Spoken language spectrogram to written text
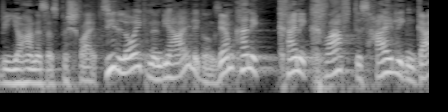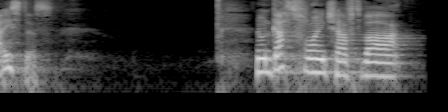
wie Johannes es beschreibt. Sie leugnen die Heiligung. Sie haben keine, keine Kraft des Heiligen Geistes. Nun, Gastfreundschaft war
